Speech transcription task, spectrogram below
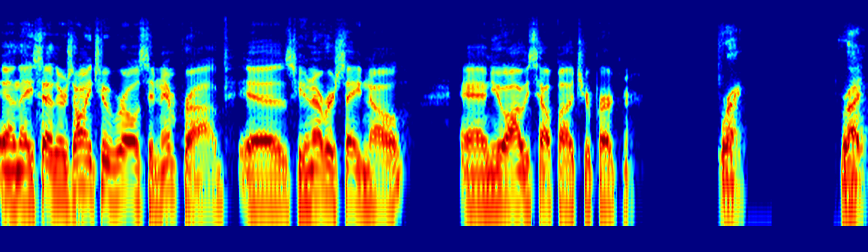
And they said there's only two rules in improv is you never say no and you always help out your partner. Right. Right.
